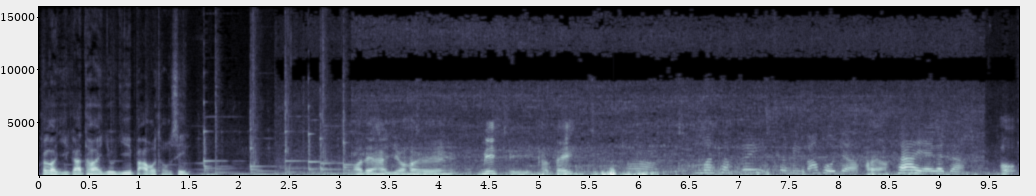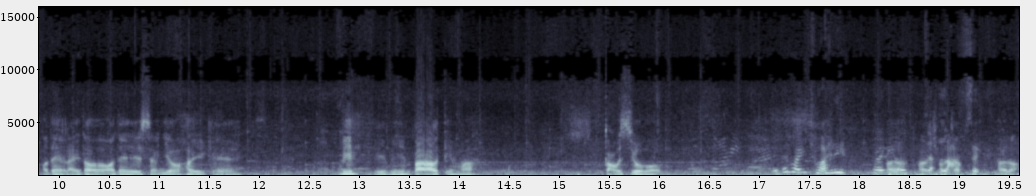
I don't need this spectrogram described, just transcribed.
不過而家都係要醫飽個肚先。我哋係要去 Miffy Cafe，哦，唔係咖啡，去麵包鋪咋？係啊。睇下嘢㗎咋。好，我哋嚟到我哋想要去嘅 Miffy 麵包店啊！搞笑喎、你都可以坐喺呢去係啊呢度可以坐立食。係咯。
